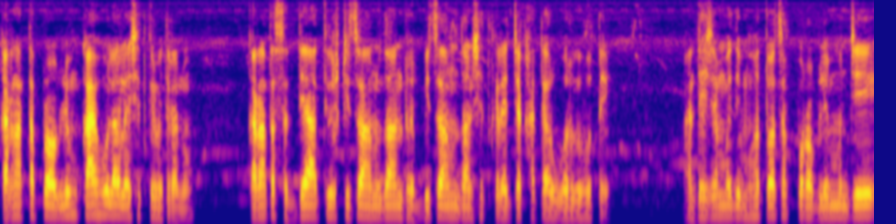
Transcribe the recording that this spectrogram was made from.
कारण आता प्रॉब्लेम काय होऊ लागला आहे शेतकरी मित्रांनो? कारण आता सध्या अतिवृष्टीचं अनुदान रब्बीचं अनुदान शेतकऱ्यांच्या खात्यावर वर्ग होते आहे आणि त्याच्यामध्ये महत्त्वाचा प्रॉब्लेम म्हणजे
